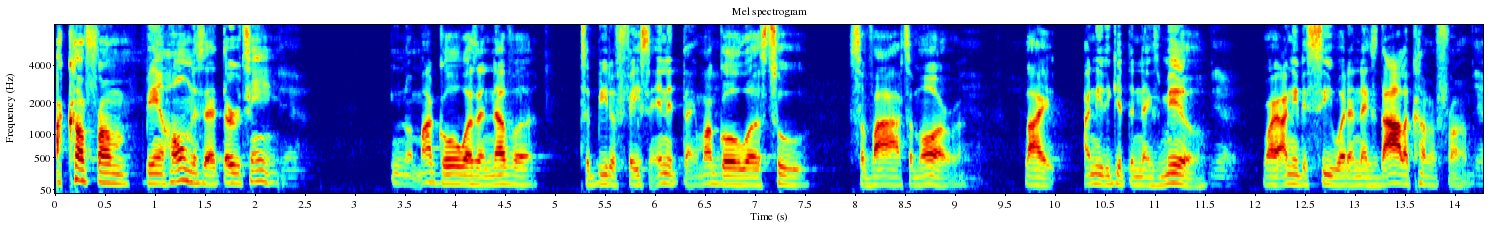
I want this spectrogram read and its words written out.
I come from being homeless at 13. Yeah. You know, my goal wasn't never to be the face of anything. My goal was to survive tomorrow. Like I need to get the next meal. Yeah. Right. I need to see where the next dollar coming from. Yeah.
